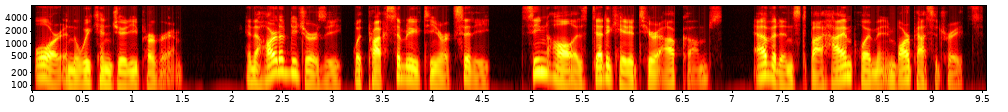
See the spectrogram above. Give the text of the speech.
or in the weekend JD program. In the heart of New Jersey, with proximity to New York City, Seton Hall is dedicated to your outcomes, evidenced by high employment and bar passage rates.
